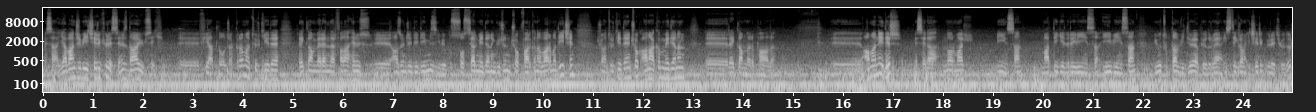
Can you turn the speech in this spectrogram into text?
Mesela yabancı bir içerik üretseniz daha yüksek e, fiyatlı olacaktır ama Türkiye'de reklam verenler falan henüz e, az önce dediğimiz gibi bu sosyal medyanın gücünün çok farkına varmadığı için şu an Türkiye'de en çok ana akım medyanın e, reklamları pahalı. E, ama nedir? Mesela normal bir insan maddi geliri bir insan, iyi bir insan YouTube'dan video yapıyordur veya Instagram'a içerik üretiyordur.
